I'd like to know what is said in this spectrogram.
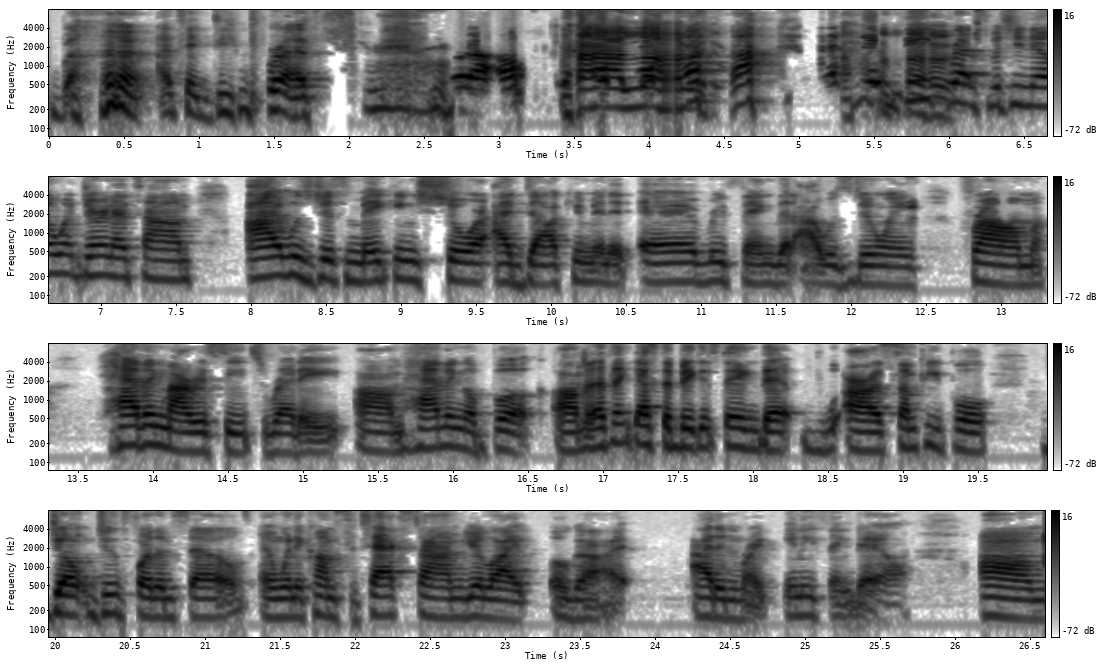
I take deep breaths. But I also I love it. I take I deep it. breaths, but you know what? During that time, I was just making sure I documented everything that I was doing from having my receipts ready, um, having a book. Um, and I think that's the biggest thing that uh, some people don't do for themselves. And when it comes to tax time, you're like, oh God, I didn't write anything down. Um,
